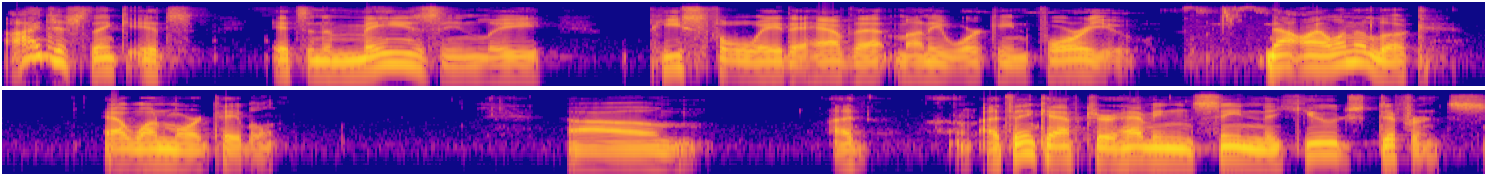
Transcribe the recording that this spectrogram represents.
I just think it's, it's an amazingly peaceful way to have that money working for you. Now, I want to look at one more table. Um, I, I think after having seen the huge difference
